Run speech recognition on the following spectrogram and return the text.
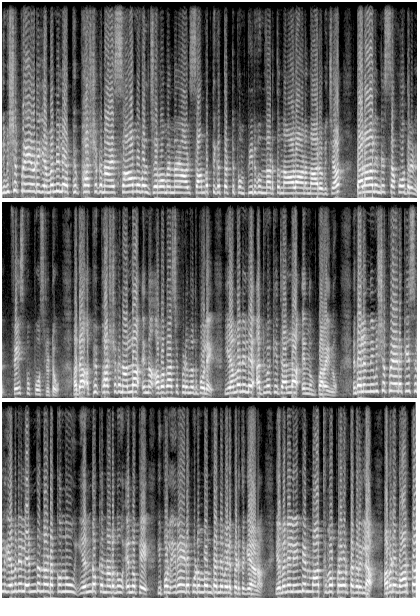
നിമിഷപ്രിയയുടെ യമനിലെ അഭിഭാഷകനായ സാമുവൽ ജെറോം എന്നയാൾ സാമ്പത്തിക തട്ടിപ്പും പിരിവും നടത്തുന്ന ആളാണെന്ന് ആരോപിച്ച് തലാലിന്റെ സഹോദരൻ ഫേസ്ബുക്ക് പോസ്റ്റ് ഇട്ടു. അത് അഭിഭാഷകനല്ല എന്ന് അവകാശപ്പെടുന്നത് പോലെ യമനിലെ അഡ്വക്കേറ്റ് അല്ല എന്നും പറയുന്നു. എന്തായാലും നിമിഷപ്രിയയുടെ കേസിൽ യമനിൽ എന്ത് നടക്കുന്നു എന്തൊക്കെ നടന്നു എന്നൊക്കെ ഇപ്പോൾ ഇരയുടെ കുടുംബം തന്നെ വെളിപ്പെടുത്തുകയാണ്. യമനിൽ ഇന്ത്യൻ മാധ്യമ പ്രവർത്തകരില്ല. അവിടെ വാർത്താ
